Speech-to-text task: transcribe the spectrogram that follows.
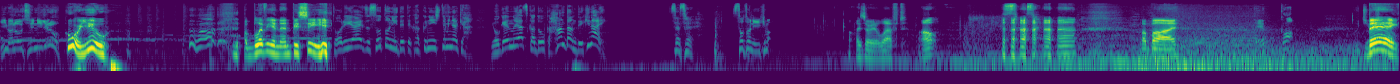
今のうちに逃げろ Who are you? Oblivion NPC. とりあえず外に出て確認してみなきゃ予言のやつかどうか判断できない先生外に行きま Oh, he's already left. Oh. Bye-bye. Big!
